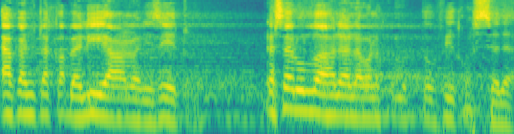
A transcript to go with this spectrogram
akatutakabalia amali zetu nasallallahu lana wa lakum at-tawfiq was-salam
